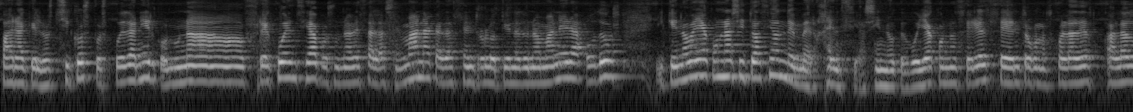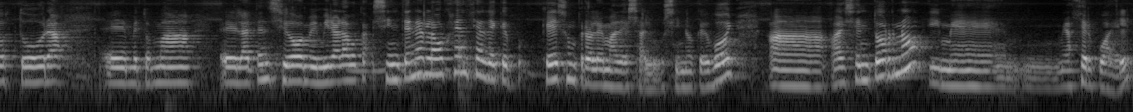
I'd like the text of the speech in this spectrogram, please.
para que los chicos pues, puedan ir con una frecuencia, pues una vez a la semana, cada centro lo tiene de una manera o dos, y que no vaya con una situación de emergencia, sino que voy a conocer el centro, conozco a la, doctora, eh, me toma eh, la atención, me mira la boca, sin tener la urgencia de que, es un problema de salud, sino que voy a, ese entorno y me, me acerco a él.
